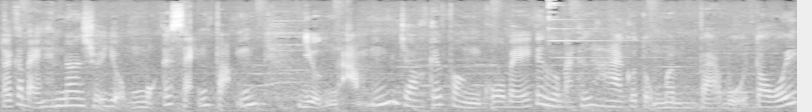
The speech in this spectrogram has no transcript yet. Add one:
là các bạn nên sử dụng một cái sản phẩm dưỡng ẩm cho cái phần cô bé cái gương mặt thứ hai của tụi mình vào buổi tối.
